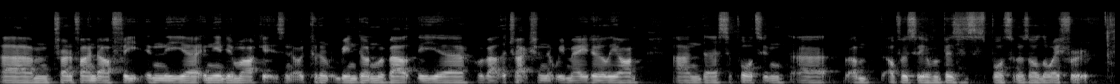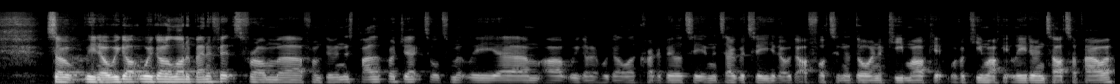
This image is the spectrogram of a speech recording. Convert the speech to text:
feet in the uh, in the Indian markets. You know, it couldn't have been done without the uh, without the traction that we made early on and uh, supporting, obviously, other businesses supporting us all the way through. So, you know, we got we got a lot of benefits from uh, from doing this pilot project. Ultimately, um, we got we got a lot of credibility and integrity. You know, we got our foot in the door in a key market with a key market leader in Tata Power.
